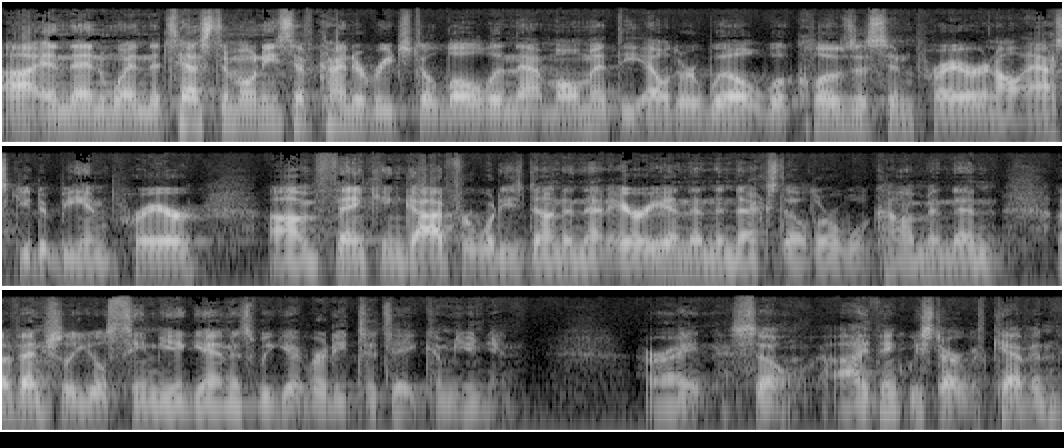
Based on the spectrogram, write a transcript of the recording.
Uh, and then when the testimonies have kind of reached a lull in that moment, the elder will, will close us in prayer, and I'll ask you to be in prayer, um, thanking God for what he's done in that area. And then the next elder will come, and then eventually you'll see me again as we get ready to take communion. All right? So I think we start with Kevin.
